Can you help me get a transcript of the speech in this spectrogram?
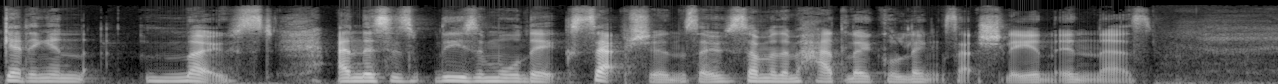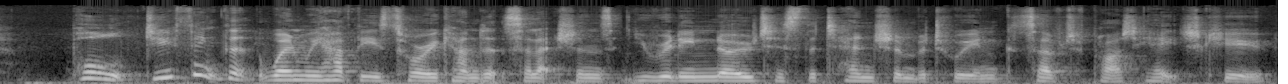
getting in most. And this is these are more the exceptions. So some of them had local links actually in, in theirs. Paul, do you think that when we have these Tory candidate selections, you really notice the tension between Conservative Party HQ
